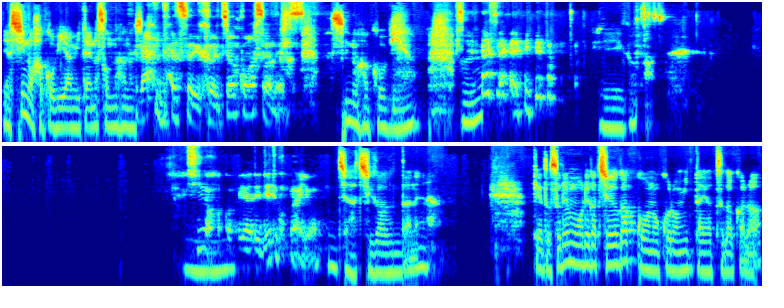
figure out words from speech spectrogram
いや、死の運び屋みたいな、そんな話。ーなんだ、すごい、超怖そうね。死の運び屋。うん？映画。死の運び屋で出てこないよ。じゃあ違うんだね。けど、それも俺が中学校の頃見たやつだから。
